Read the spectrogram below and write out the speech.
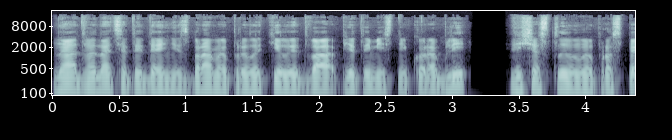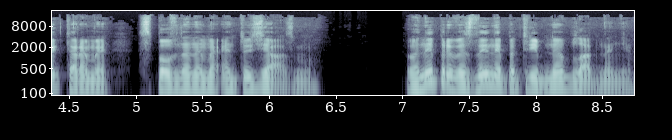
На 12-й день із брами прилетіли два п'ятимісні кораблі зі щасливими проспекторами, сповненими ентузіазму. Вони привезли непотрібне обладнання.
